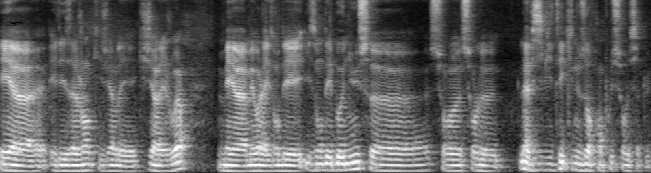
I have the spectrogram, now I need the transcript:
et, et, des agents qui gèrent les, qui gèrent les joueurs. Mais, mais voilà, ils ont des, ils ont des bonus sur, sur le, la visibilité qu'ils nous offrent en plus sur le circuit.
